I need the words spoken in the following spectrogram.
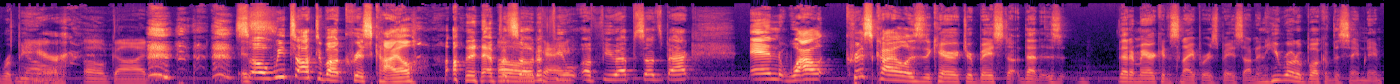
repair. Oh God. So we talked about Chris Kyle on an episode Oh, okay. a few a few episodes back, and while Chris Kyle is the character based on, that is that American Sniper is based on, and he wrote a book of the same name.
